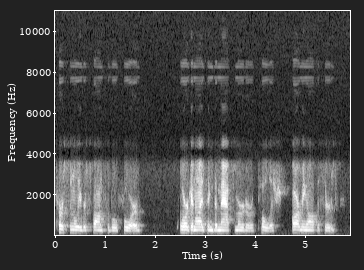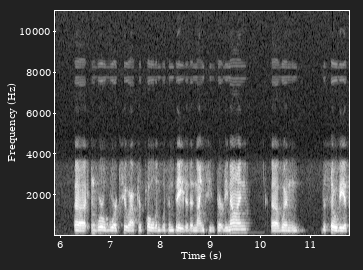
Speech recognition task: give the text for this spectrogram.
personally responsible for organizing the mass murder of Polish army officers uh, in World War II after Poland was invaded in 1939, uh, when the Soviets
